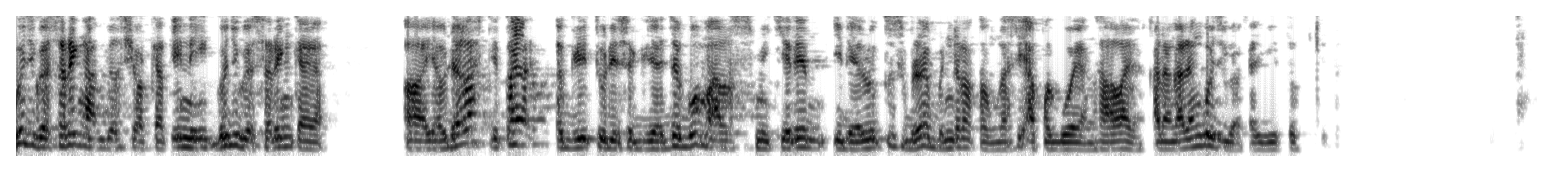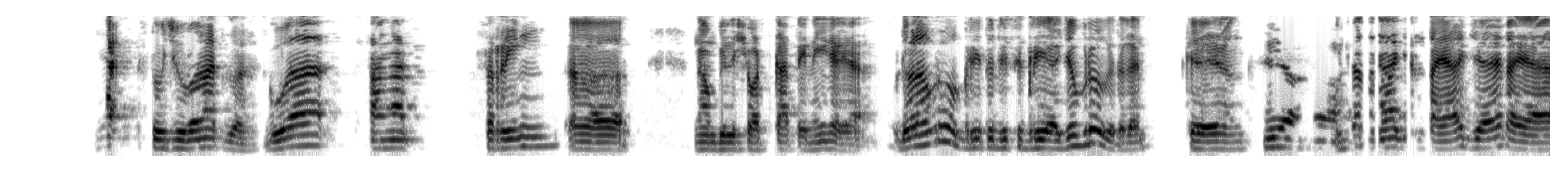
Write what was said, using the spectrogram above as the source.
gue juga sering ngambil shortcut ini. Gue juga sering kayak uh, ya udahlah kita agree to disagree aja. Gue males mikirin ide lu tuh sebenarnya bener atau enggak sih apa gue yang salah ya. Kadang-kadang gue juga kayak gitu. Ya setuju banget gue gue sangat sering uh, ngambil shortcut ini kayak udahlah bro agree to disagree aja bro gitu kan. Kayak yang iya, udah kayak nyantai aja kayak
